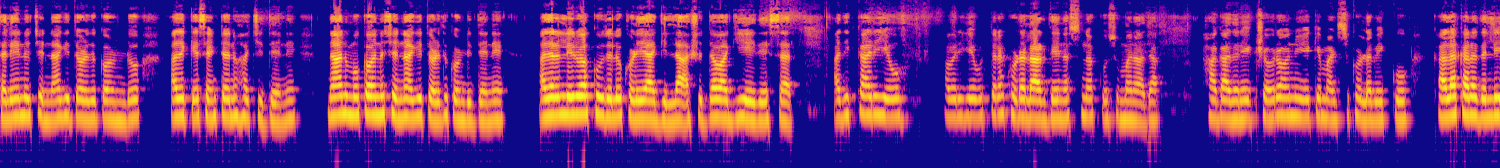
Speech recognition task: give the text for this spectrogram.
ತಲೆಯನ್ನು ಚೆನ್ನಾಗಿ ತೊಳೆದುಕೊಂಡು ಅದಕ್ಕೆ ಸೆಂಟನ್ನು ಹಚ್ಚಿದ್ದೇನೆ. ನಾನು ಮುಖವನ್ನು ಚೆನ್ನಾಗಿ ತೊಳೆದುಕೊಂಡಿದ್ದೇನೆ. ಅದರಲ್ಲಿರುವ ಕೂದಲು ಕೊಳೆಯಾಗಿಲ್ಲ, ಶುದ್ಧವಾಗಿಯೇ ಇದೆ ಸರ್. ಅಧಿಕಾರಿಯು ಅವರಿಗೆ ಉತ್ತರ ಕೊಡಲಾರದೆ ನಸುನಕ್ಕು ಸುಮ್ಮನಾದ ಹಾಗಾದರೆ ಕ್ಷೌರವನ್ನು ಏಕೆ ಮಾಡಿಸಿಕೊಳ್ಳಬೇಕು? ಕಾಲಕಾಲದಲ್ಲಿ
